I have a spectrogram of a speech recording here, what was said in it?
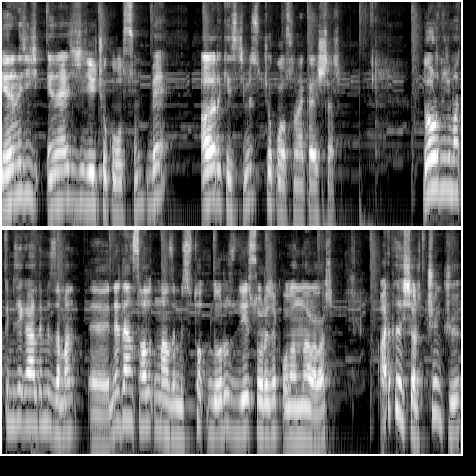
enerji enerji içeceği çok olsun ve ağrı kesicimiz çok olsun arkadaşlar. Dördüncü maddemize geldiğimiz zaman e, neden sağlık malzemesi topluyoruz diye soracak olanlar var. Arkadaşlar çünkü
